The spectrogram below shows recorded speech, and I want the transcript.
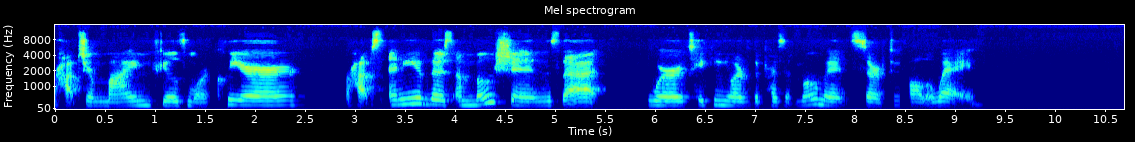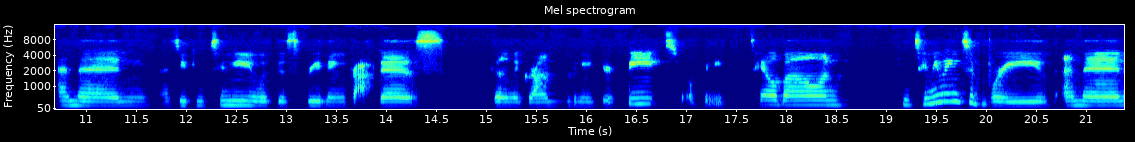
Perhaps your mind feels more clear perhaps any of those emotions that were taking you out of the present moment start to fall away. And then as you continue with this breathing practice, feeling the ground beneath your feet or beneath the tailbone, continuing to breathe and then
